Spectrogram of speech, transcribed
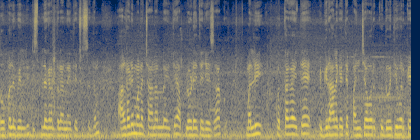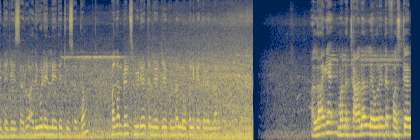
లోపలికి వెళ్ళి డిస్ప్లే కనపడాలని అయితే చూసిద్దాం. ఆల్రెడీ మన ఛానల్లో అయితే అప్లోడ్ అయితే చేశా. మళ్ళీ కొత్తగా అయితే విగ్రహాలకైతే పంచ వర్క్ ధోతి వర్క్ అయితే చేశారు. అది కూడా వెళ్ళి అయితే చూసేద్దాం. పదండి ఫ్రెండ్స్ వీడియో అయితే లేట్ చేయకుండా లోపలికి అయితే వెళ్దాం. అలాగే మన ఛానల్ని ఎవరైతే ఫస్ట్ టైం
